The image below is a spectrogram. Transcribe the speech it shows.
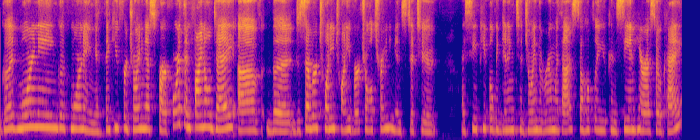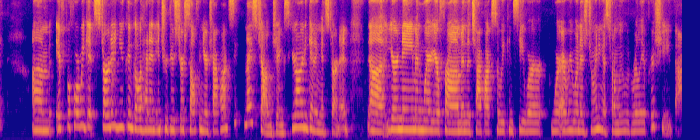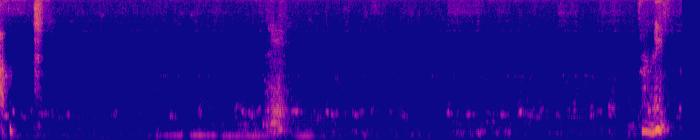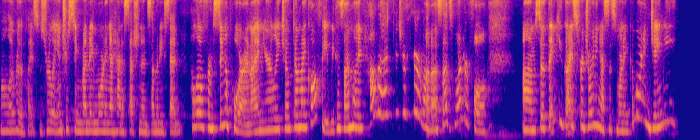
Good morning. Good morning. Thank you for joining us for our fourth and final day of the December 2020 Virtual Training Institute. I see people beginning to join the room with us, so hopefully you can see and hear us okay. Um, if before we get started, you can go ahead and introduce yourself in your chat box. Nice job, Jinx. You're already getting it started. Uh, your name and where you're from in the chat box so we can see where, where everyone is joining us from. We would really appreciate that. All right, all over the place. It was really interesting. Monday morning, I had a session and somebody said, hello from Singapore. And I nearly choked on my coffee because I'm like, how the heck did you hear about us? That's wonderful. Um, so thank you guys for joining us this morning. Good morning, Jamie.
